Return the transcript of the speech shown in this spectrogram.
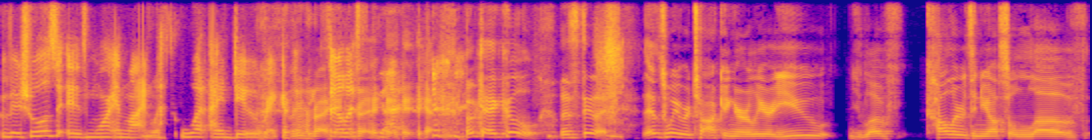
visuals is more in line with what I do regularly. so let's do that. Yeah. Okay, cool. Let's do it. As we were talking earlier, you you love colors and you also love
